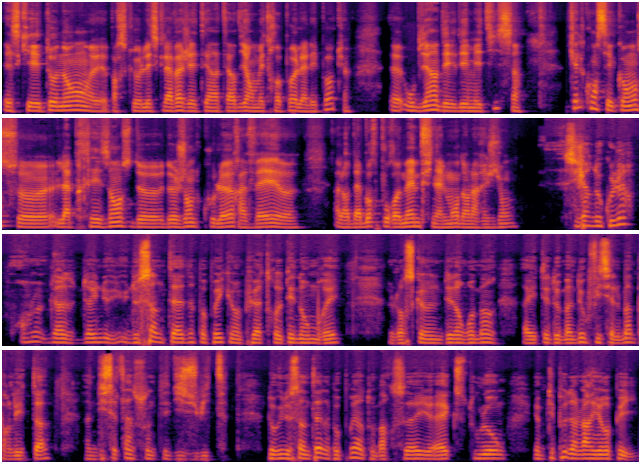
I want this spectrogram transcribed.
et ce qui est étonnant euh, parce que l'esclavage été interdit en métropole à l'époque, ou bien des, des métis. Quelles conséquences la présence de, de, gens de couleur avait, alors d'abord pour eux-mêmes finalement dans la région? Ces gens de couleur on a une, centaine à peu près qui ont pu être dénombrés lorsqu'un dénombrement a été demandé officiellement par l'État en 1778. Donc une centaine à peu près entre Marseille, Aix, Toulon et un petit peu dans l'arrière-pays.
